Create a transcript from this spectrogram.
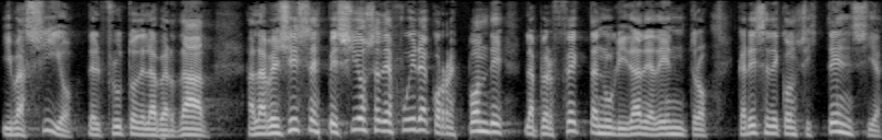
y vacío del fruto de la verdad, a la belleza especiosa de afuera corresponde la perfecta nulidad de adentro, carece de consistencia,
